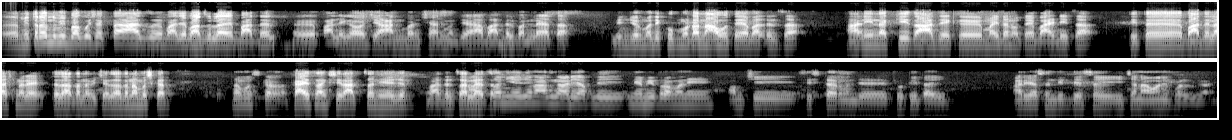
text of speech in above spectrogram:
मित्रांनो तुम्ही बघू शकता आज माझ्या बाजूला आहे बादल. पालेगावचे आणबन छान म्हणजे हा बादल बनलाय आता. बिंजोरमध्ये खूप मोठा नाव होतं या बादलचा. आणि नक्कीच आज एक मैदान होतंय बार्डीचा. तिथं बादल असणार आहे. तर दादांना विचार दादा नमस्कार. नमस्कार. काय सांगशील आजचं नियोजन? बादल चाललाय आता. आजचं नियोजन आज गाडी आपली नेहमीप्रमाणे आमची सिस्टर म्हणजे छोटी ताई आर्या संदीप देसाई हिच्या नावाने पळली गाडी.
